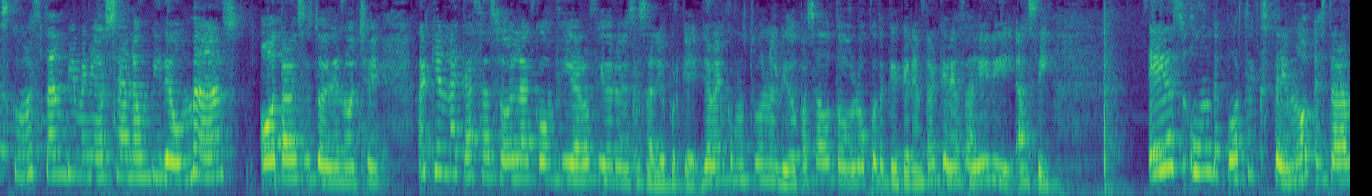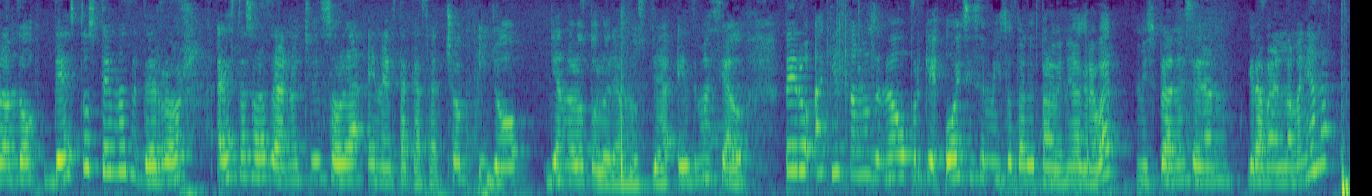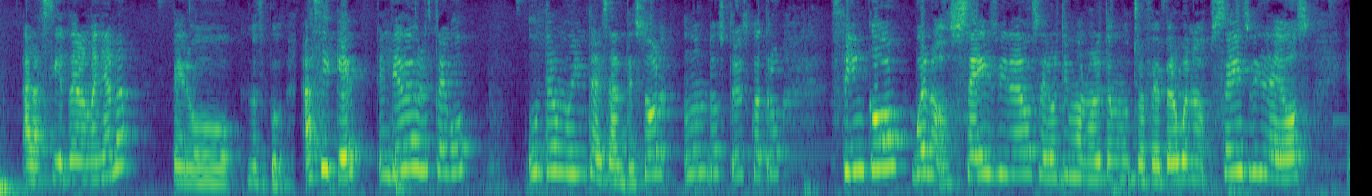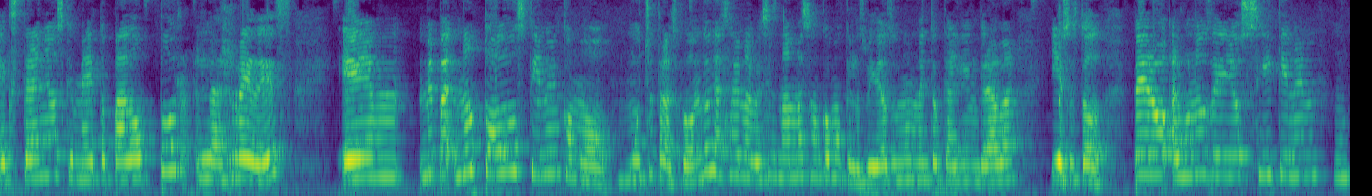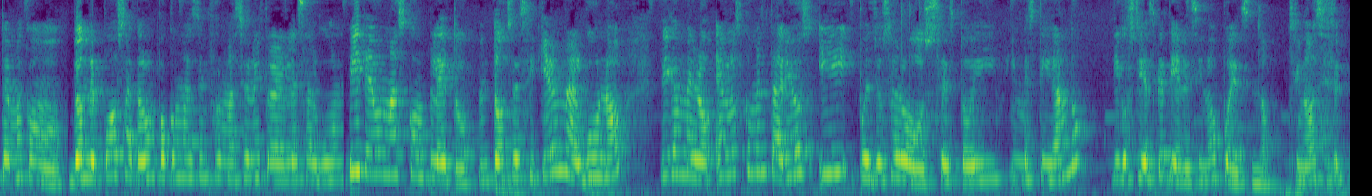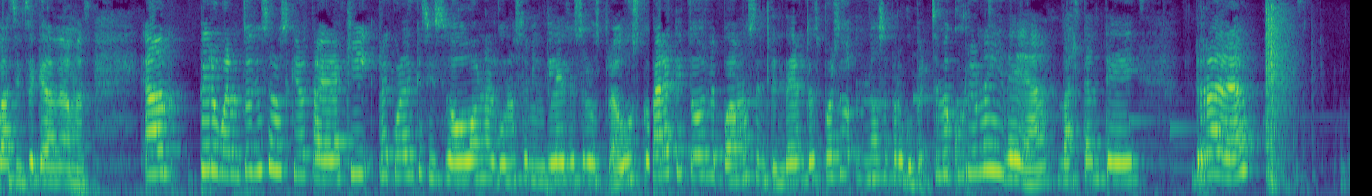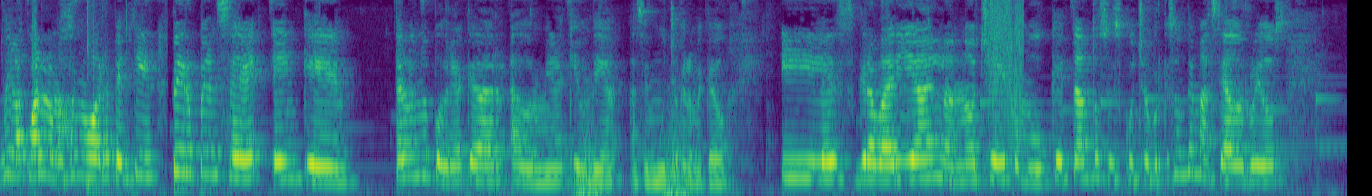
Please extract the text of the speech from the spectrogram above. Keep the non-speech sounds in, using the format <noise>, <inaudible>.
buenas, ¿cómo están? Bienvenidos sean a un video más. Otra vez estoy de noche aquí en la casa sola con Figaro. Figaro ya se salió porque ya ven cómo estuvo en el video pasado todo loco de que quería entrar, quería salir y así. Es un deporte extremo estar hablando de estos temas de terror a estas horas de la noche sola en esta casa. Chuck y yo ya no lo toleramos, ya es demasiado. Pero aquí estamos de nuevo porque hoy sí se me hizo tarde para venir a grabar. Mis planes eran grabar en la mañana, a las 7 de la mañana, pero no se pudo. Así que el día de hoy les traigo un tema muy interesante. Son 1, 2, 3, 4, 5, bueno, 6 videos. El último no le tengo mucha fe, pero bueno, 6 videos extraños que me he topado por las redes. Eh, no todos tienen como mucho trasfondo, ya saben, a veces nada más son como que los videos de un momento que alguien graba y eso es todo. Pero algunos de ellos sí tienen un tema como donde puedo sacar un poco más de información y traerles algún video más completo. Entonces, si quieren alguno, díganmelo en los comentarios y pues yo se los estoy investigando. Digo, si es que tiene, si no, pues no. Si no, <laughs> así, así se queda nada más. pero bueno, entonces yo se los quiero traer aquí. Recuerden que si son algunos en inglés, yo se los traduzco para que todos le podamos entender. Entonces por eso no se preocupen. Se me ocurrió una idea bastante rara de la cual a lo mejor me voy a arrepentir, pero pensé en que tal vez me podría quedar a dormir aquí un día, hace mucho que no me quedo, y les grabaría en la noche como qué tanto se escucha, porque son demasiados ruidos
